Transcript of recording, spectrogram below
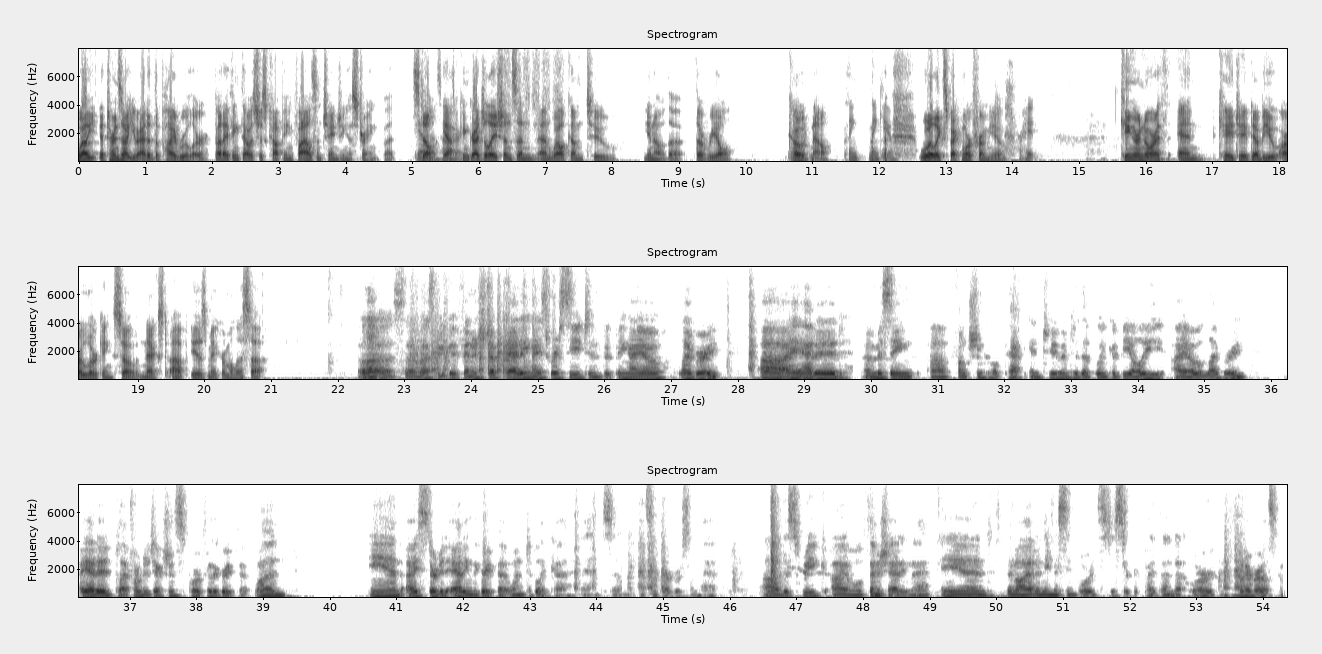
Well, it turns out you added the PyRuler, but I think that was just copying files and changing a string. But still, that sounds yeah, right. congratulations and and welcome to you know the the real code now. Thank, thank you. We'll expect more from you. right. King or North and KJW are lurking. So next up is Maker Melissa. Hello. So last week I finished up adding I2C to the Bing.io library. Uh, I added a missing uh, function called pack into into the Blinka BLE IO library. I added platform detection support for the GreatFET 1. And I started adding the GreatFET 1 to Blinka. And so making some progress on that. Uh, this week I will finish adding that, and then I'll add any missing boards to circuitpython.org, whatever else comes.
